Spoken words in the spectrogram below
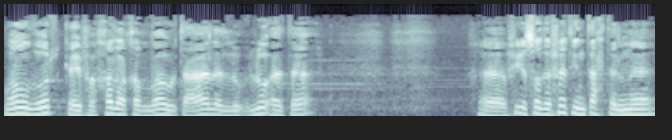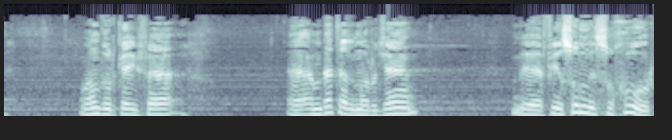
وانظر كيف خلق الله تعالى اللؤلؤة آه، في صدفة تحت الماء. وانظر كيف آه، أنبت المرجان في صم الصخور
